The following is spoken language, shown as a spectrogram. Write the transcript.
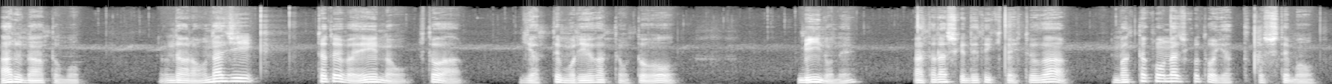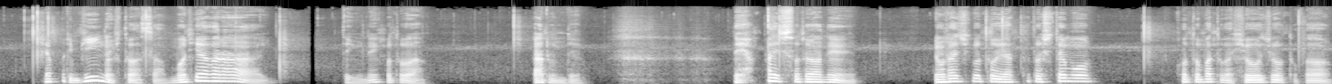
あるなと思う。だから同じ、例えば A の人はやって盛り上がったことを B のね、新しく出てきた人が全く同じことをやったとしても、やっぱり B の人はさ、盛り上がらないっていうね、ことはあるんだよ。で、やっぱりそれはね、同じことをやったとしても、言葉とか表情とか、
